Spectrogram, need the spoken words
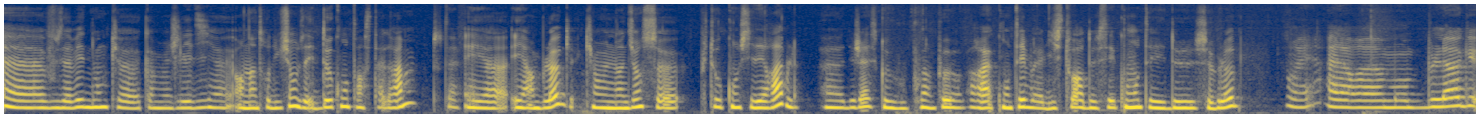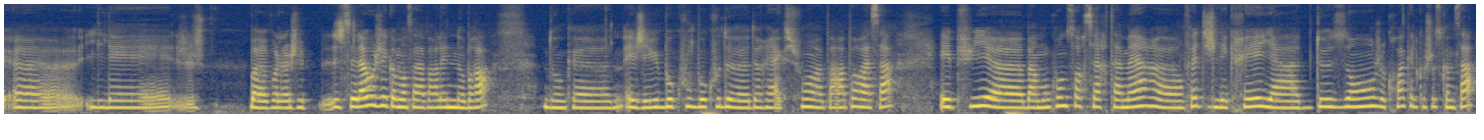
vous avez donc, comme je l'ai dit en introduction, vous avez deux comptes Instagram Tout à fait. Et, et, un blog qui ont une audience plutôt considérable. déjà, est-ce que vous pouvez un peu raconter bah, l'histoire de ces comptes et de ce blog? Ouais, alors euh, mon blog, euh, il est. bah, voilà, c'est là où j'ai commencé à parler de nos bras. Donc, euh, et j'ai eu beaucoup, beaucoup de, réactions par rapport à ça. Et puis, bah, mon compte Sorcière ta mère, en fait, je l'ai créé il y a deux ans, je crois, quelque chose comme ça.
